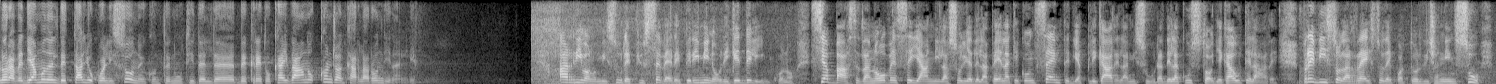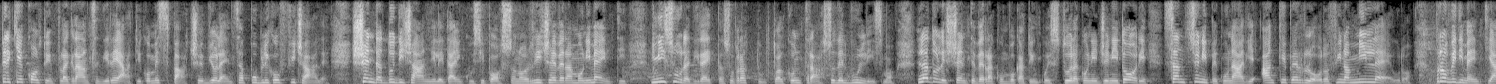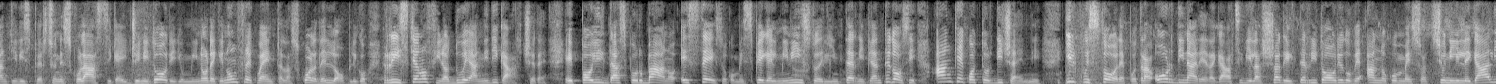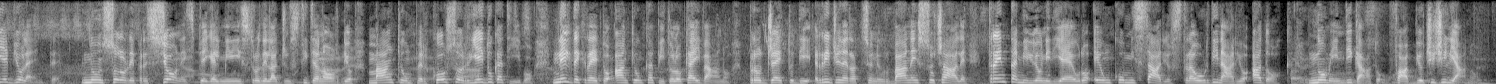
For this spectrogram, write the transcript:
Allora vediamo nel dettaglio quali sono i contenuti del de decreto Caivano con Giancarla Rondinelli arrivano misure più severe per i minori che delinquono. Si abbassa da 9 a 6 anni la soglia della pena che consente di applicare la misura della custodia cautelare. Previsto l'arresto dai 14 anni in su per chi è colto in flagranza di reati come spaccio e violenza pubblico ufficiale. Scende a 12 anni l'età in cui si possono ricevere ammonimenti, misura diretta soprattutto al contrasto del bullismo. L'adolescente verrà convocato in questura con i genitori, sanzioni pecunarie anche per loro fino a 1000 euro. Provvedimenti provvedimenti antidispersione scolastica e i genitori di un minore che non frequenta la scuola dell'obbligo rischiano fino a due anni di carcere. E poi il DASPO urbano esteso, come spiega il ministro degli interni Piantedosi, anche ai quattordicenni. Il questore potrà ordinare ai ragazzi di lasciare il territorio dove hanno commesso azioni illegali e violente. Non solo repressione, spiega il ministro della giustizia Nordio, ma anche un percorso rieducativo. Nel decreto anche un capitolo Caivano, progetto di rigenerazione urbana e sociale, 30 milioni di euro e un commissario straordinario ad hoc, nome indicato Fabio Ciciliano.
